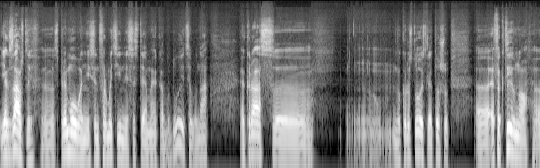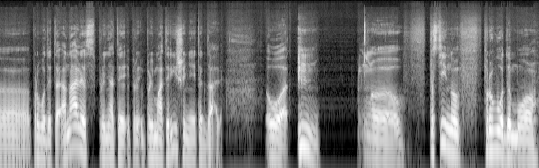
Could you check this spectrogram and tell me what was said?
як завжди, е, спрямованість інформаційної системи, яка будується, вона якраз е, використовується для того, щоб ефективно проводити аналіз, прийняти, приймати рішення і так далі. От. Постійно проводимо,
